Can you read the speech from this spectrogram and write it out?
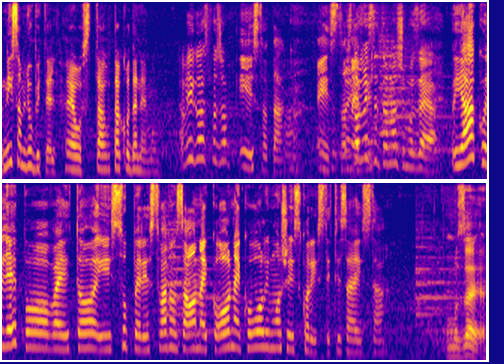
Nisam ljubitelj, evo, tako da nemam. A vi, gospođo? Isto tako. Isto. Što mislite o noći muzeja? Jako lijepo ovaj, to i super je stvarno za onaj ko, onaj ko voli može iskoristiti zaista. U muzeje?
